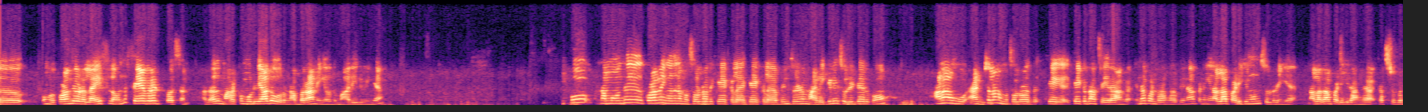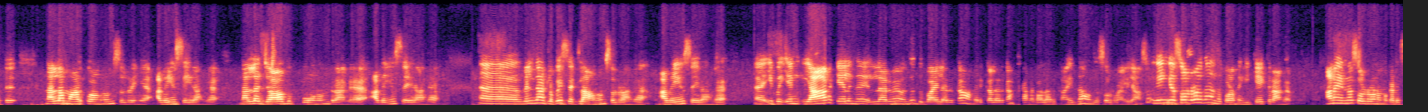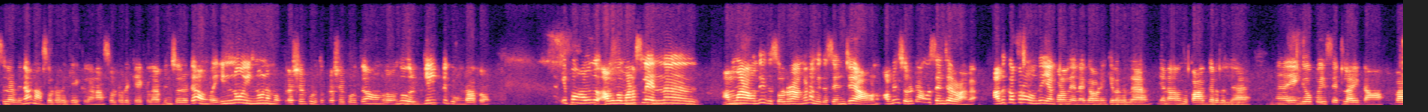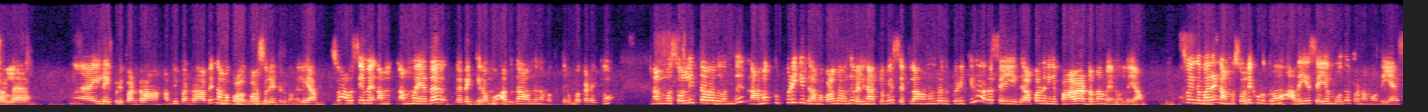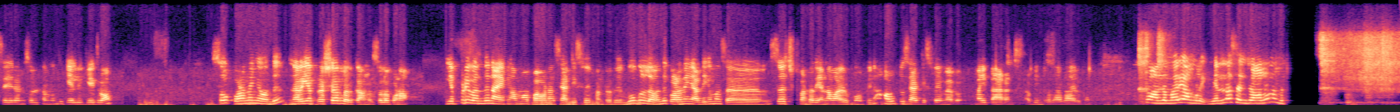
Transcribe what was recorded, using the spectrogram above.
உங்க குழந்தையோட லைஃப்ல வந்து ஃபேவரட் பர்சன் அதாவது மறக்க முடியாத ஒரு நபரா நீங்க வந்து மாறிடுவீங்க. இப்போ நம்ம வந்து குழந்தைங்க வந்து நம்ம சொல்றது கேட்கல கேட்கல அப்படின்னு சொல்லி நம்ம அடிக்கடி சொல்லிட்டே இருக்கோம். ஆனா அவங்க ஆக்சுவலா நம்ம சொல்றது கே கேட்க தான் செய்யறாங்க என்ன பண்றாங்க அப்படின்னா இப்ப நீங்க நல்லா படிக்கணும்னு சொல்றீங்க. நல்லா தான் படிக்கிறாங்க கஷ்டப்பட்டு. நல்லா மார்க் வாங்கணும்னு சொல்றீங்க அதையும் செய்யறாங்க நல்ல ஜாபுக்கு போகணுன்றாங்க அதையும் செய்யறாங்க வெளிநாட்டுல போய் செட்டில் ஆகணும்னு சொல்றாங்க அதையும் செய்யறாங்க இப்ப எங் யார கேளுங்க? எல்லாருமே வந்து துபாயில இருக்கான் அமெரிக்கால இருக்கான் கனடால இருக்கான். இதுதான் வந்து சொல்றோம் இல்லையா? சோ நீங்க சொல்றதுதான் அந்த குழந்தைங்க கேக்குறாங்க. ஆனா என்ன சொல்றோம் நம்ம கடைசியில் அப்படின்னா நான் சொல்றதை கேட்கல நான் சொல்றதை கேட்கல அப்படின்னு சொல்லிட்டு அவங்கள இன்னும் இன்னும் நம்ம ப்ரெஷர் கொடுத்து ப்ரெஷர் கொடுத்து அவங்கள வந்து ஒரு கில்ட்டுக்கு உண்டாக்குறோம். இப்போ அவங்க அவங்க மனசுல என்ன அம்மா வந்து இது சொல்றாங்க நம்ம இதை செஞ்சே ஆகணும் அப்படின்னு சொல்லிட்டு அவங்க செஞ்சிடறாங்க. அதுக்கப்புறம் வந்து என் குழந்தை என்ன கவனிக்கிறது இல்ல என்ன வந்து பாக்குறது இல்ல எங்கேயோ போய் செட்டில் ஆயிட்டான் வரல. இல்லை இப்படி பண்றான் அப்படி பண்றான் அப்படின்னு நம்ம கொ- குறை சொல்லிட்டு இருக்கோம் இல்லையா? ஸோ அவசியமே நம் நம்ம எதை விதைக்கிறோமோ அதுதான் வந்து நமக்கு திரும்ப கிடைக்கும். நம்ம சொல்லித்தரது வந்து நமக்கு பிடிக்குது. நம்ம குழந்தை வந்து வெளிநாட்டுல போய் செட்டில் ஆகணுன்றது பிடிக்குது அதை செய்யுது. அப்ப அதை நீங்க பாராட்ட தான் வேணும் இல்லையா? ஸோ இந்த மாதிரி நம்ம சொல்லி கொடுக்குறோம் அதையே செய்யும் போது அப்புறம் நம்ம வந்து ஏன் செய்யறேன்னு சொல்லிட்டு நம்ம வந்து கேள்வி கேட்குறோம். ஸோ குழந்தைங்க வந்து நிறைய ப்ரெஷர்ல இருக்காங்க சொல்ல போனா. எப்படி வந்து நான் எங்க அம்மா அப்பாவை நான் சாட்டிஸ்ஃபை பண்றது? கூகுள்ல வந்து குழந்தைங்க அதிகமா சர்ச் பண்றது என்னவா இருக்கும் அப்படின்னா how to satisfy my parents அப்படின்றதா தான் இருக்கும். ஸோ அந்த மாதிரி அவங்களை என்ன செஞ்சாலும் நம்ம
